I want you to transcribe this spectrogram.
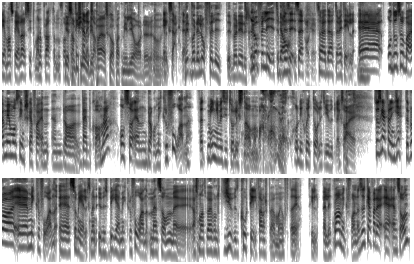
det man spelar och sitter man och pratar med folk Det är som som tittar. Pewdiepie Liksom. har skapat miljarder. Och... Exakt. Men var det Loffelite? Var det du skulle... Loffelit, Ja, precis, okej. Mm. som jag döpte mig till. Eh, och då så bara, ja, men jag måste införskaffa en, en bra webbkamera och så en bra mikrofon. För att ingen vill sitta och lyssna och man bara, och det är skitdåligt ljud liksom. Nej. Så jag skaffade en jättebra eh, mikrofon eh, som är liksom en USB-mikrofon men som eh, alltså man inte behöver något ljudkort till för annars behöver man ju ofta det till väldigt bra mikrofoner. Så jag skaffade eh, en sån.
